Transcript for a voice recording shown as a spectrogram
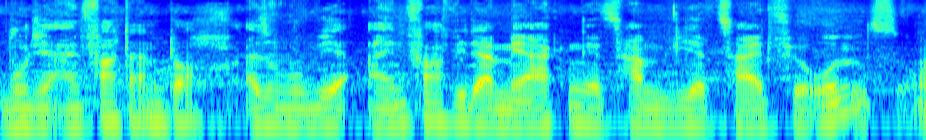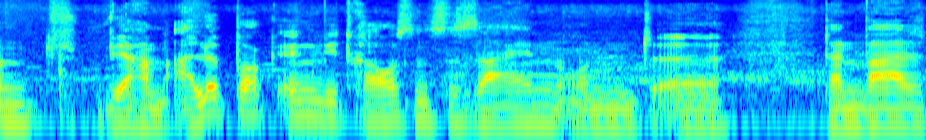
wo die einfach dann doch, also wo wir einfach wieder merken, jetzt haben wir Zeit für uns und wir haben alle Bock irgendwie draußen zu sein. Und äh, dann war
